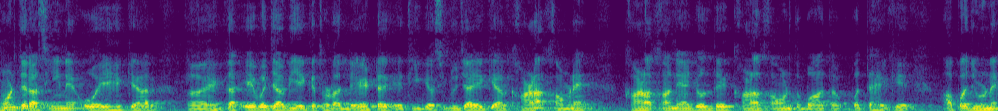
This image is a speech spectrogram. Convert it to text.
ਹੁਣ ਜਿਹੜਾ ਸੀਨ ਹੈ, ਉਹ ਇਹ ਕਿ ਯਾਰ ਇੱਕ ਤਾਂ ਇਹ ਵਜ੍ਹਾ ਵੀ ਹੈ ਕਿ ਥੋੜਾ ਲੇਟ ਇਹ ਥੀ ਗਿਆ ਸੀ। ਦੂਜਾ ਇਹ ਕਿ ਯਾਰ ਖਾਣਾ ਖਾਵਣੇ ਖਾਣਾ ਖਾਣੇ ਆ ਜੁਲਦੇ ਖਾਣਾ ਖਾਣ ਤੋਂ ਬਾਅਦ ਪਤਾ ਹੈ ਕਿ ਆਪਾਂ ਜੁੜਨੇ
